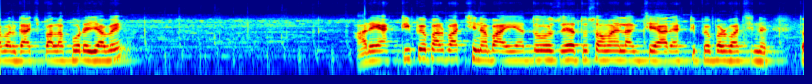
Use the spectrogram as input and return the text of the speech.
আবার গাছপালা পড়ে যাবে। আরে একটি পেপার পাচ্ছি না ভাই, এত এত সময় লাগছে, আর একটি পেপার পাচ্ছি না। তো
